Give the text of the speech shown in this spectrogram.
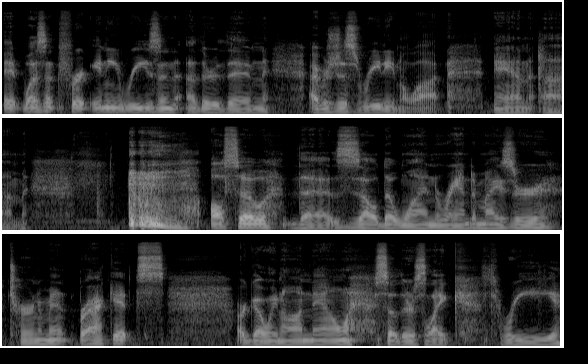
it wasn't for any reason other than I was just reading a lot. And um, also, the Zelda 1 randomizer tournament brackets are going on now. So there's like three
